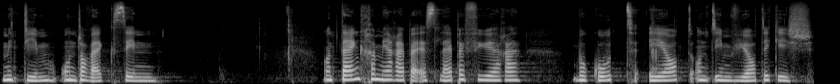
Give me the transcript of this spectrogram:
mit ihm unterwegs sind. Und dann können wir eben ein Leben führen, wo Gott ehrt und ihm würdig ist.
